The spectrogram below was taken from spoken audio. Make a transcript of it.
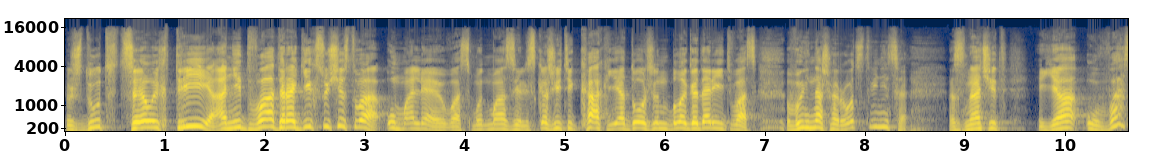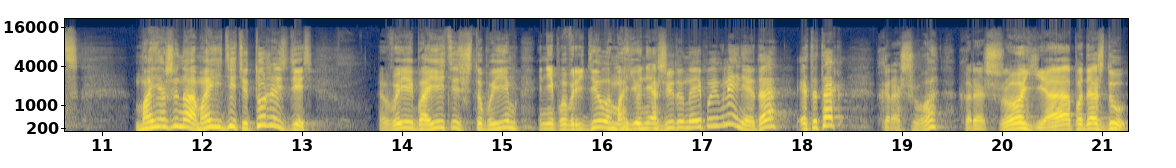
ждут целых три, а не два дорогих существа. Умоляю вас, мадемуазель, скажите, как я должен благодарить вас? Вы наша родственница? Значит, я у вас? Моя жена, мои дети тоже здесь? Вы боитесь, чтобы им не повредило мое неожиданное появление, да? Это так? Хорошо, хорошо, я подожду.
